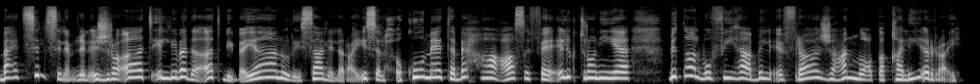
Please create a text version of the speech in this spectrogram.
بعد سلسلة من الإجراءات اللي بدأت ببيان ورسالة لرئيس الحكومة تبعها عاصفة إلكترونية بيطالبوا فيها بالإفراج عن معتقلي الرأي.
